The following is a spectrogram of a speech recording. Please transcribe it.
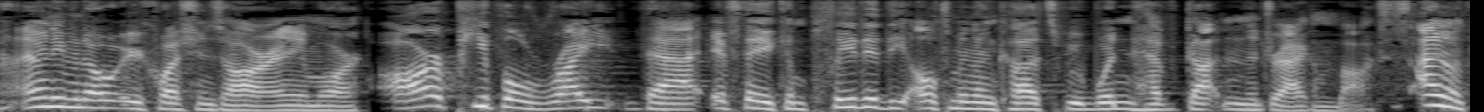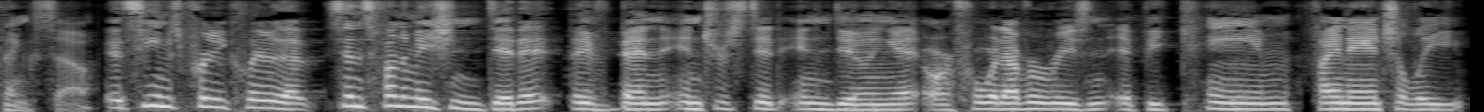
I don't even know what your questions are anymore. Are people right that if they completed the Ultimate Uncuts, we wouldn't have gotten the Dragon Boxes? I don't think so. It seems pretty clear that since Funimation did it, they've been interested in doing it, or for whatever reason, it became financially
